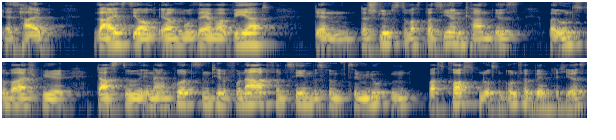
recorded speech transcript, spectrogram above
Deshalb sei es dir auch irgendwo selber wert, denn das Schlimmste, was passieren kann, ist bei uns zum Beispiel, dass du in einem kurzen Telefonat von 10 bis 15 Minuten, was kostenlos und unverbindlich ist,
